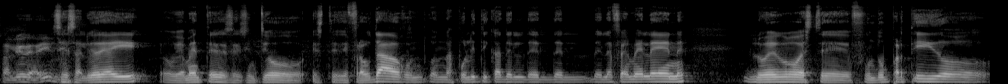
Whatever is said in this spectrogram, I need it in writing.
Salió de ahí. ¿no? Se salió de ahí, obviamente se sintió este, defraudado con, con las políticas del, del, del, del FMLN, luego este, fundó un partido,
